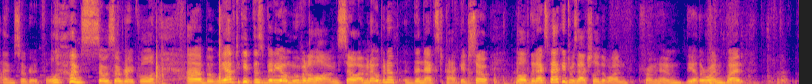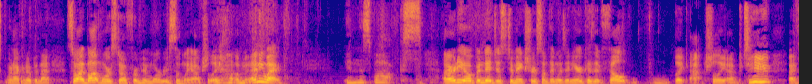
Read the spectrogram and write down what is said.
I'm so grateful. I'm so, so grateful. Uh, but we have to keep this video moving along. So I'm going to open up the next package. So, well, the next package was actually the one from him, the other one, but we're not going to open that. So I bought more stuff from him more recently, actually. Um, anyway, in this box. I already opened it just to make sure something was in here because it felt like actually empty. Okay.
